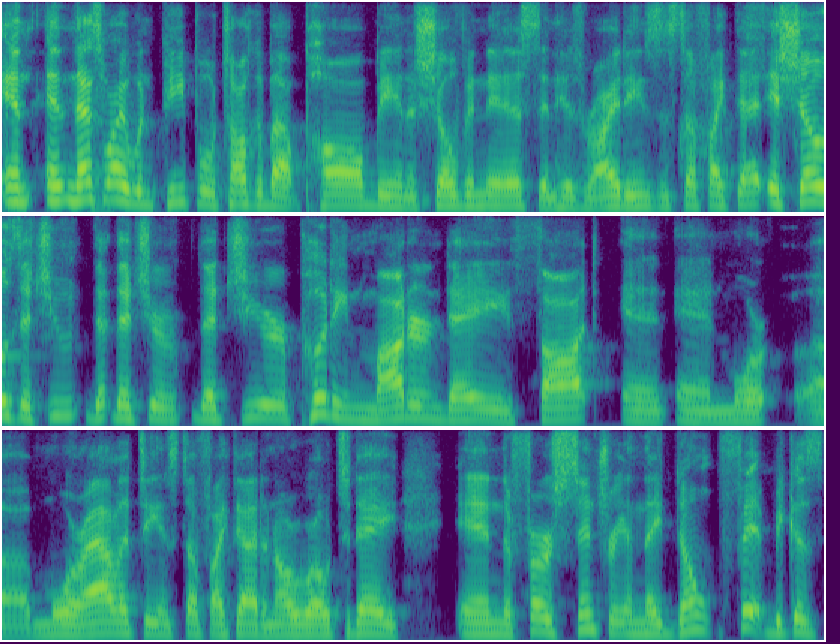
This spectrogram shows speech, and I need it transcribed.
and and that's why when people talk about Paul being a chauvinist and his writings and stuff like that, it shows that you that, that you're that you're putting modern day thought and and more uh, morality and stuff like that in our world today in the first century, and they don't fit because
